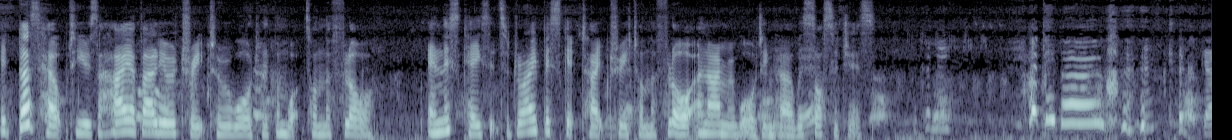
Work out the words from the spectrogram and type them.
It does help to use a higher value of treat to reward with than what's on the floor. In this case, it's a dry biscuit type treat on the floor, and I'm rewarding her with sausages. Look at me. Okay, Bo. good girl.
